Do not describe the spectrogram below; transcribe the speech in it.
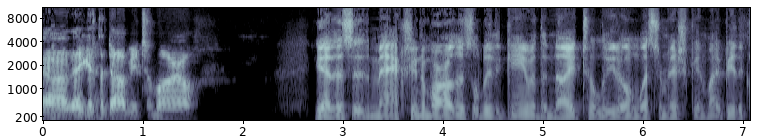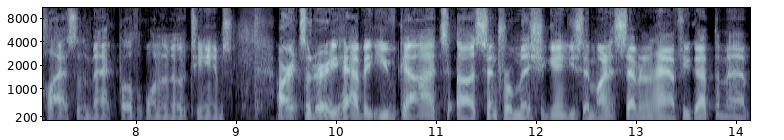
uh, they get the W tomorrow. Yeah, this is action tomorrow. This will be the game of the night. Toledo and Western Michigan might be the class of the MAC, both one and zero teams. All right, so there you have it. You've got uh, Central Michigan. You said minus seven and a half. You got the map.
